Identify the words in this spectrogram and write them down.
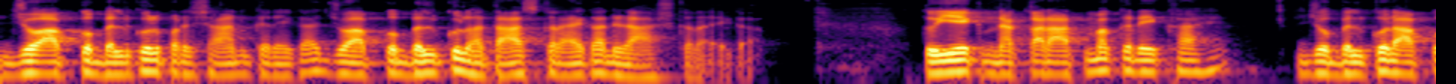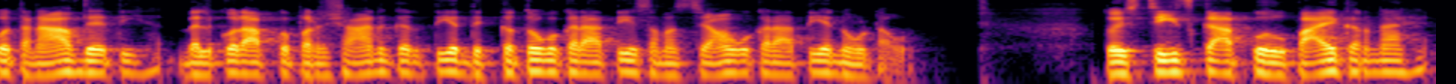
जो आपको बिल्कुल परेशान करेगा, जो आपको बिल्कुल हताश कराएगा, निराश कराएगा। तो ये एक नकारात्मक रेखा है, जो बिल्कुल आपको तनाव देती है, बिल्कुल आपको परेशान करती है, दिक्कतों को कराती है, समस्याओं को कराती है नो डाउट तो इस चीज़ का आपको उपाय करना है,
